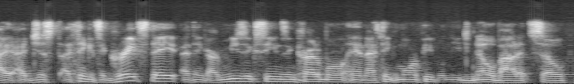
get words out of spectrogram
I, I just I think it's a great state. I think our music scene's incredible, and I think more people need to know about it. So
